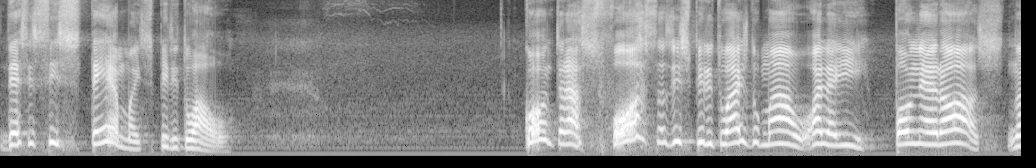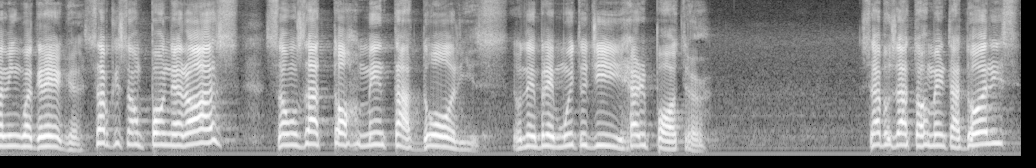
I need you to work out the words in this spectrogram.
desse sistema espiritual. Contra as forças espirituais do mal, olha aí, ponerós na língua grega. Sabe o que são ponerós? São os atormentadores. Eu lembrei muito de Harry Potter. Sabe os atormentadores?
